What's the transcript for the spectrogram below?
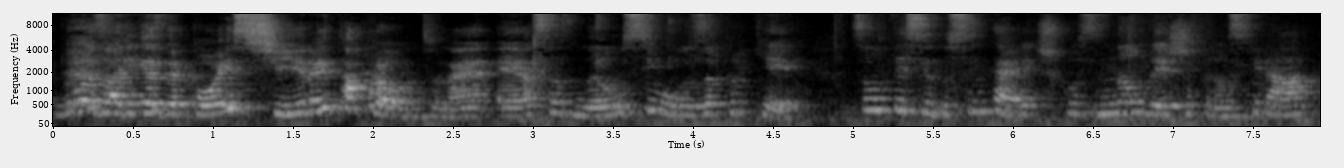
duas horinhas depois tira e tá pronto, né? Essas não se usa porque são tecidos sintéticos, não deixa transpirar.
